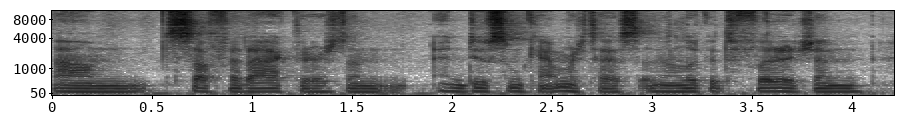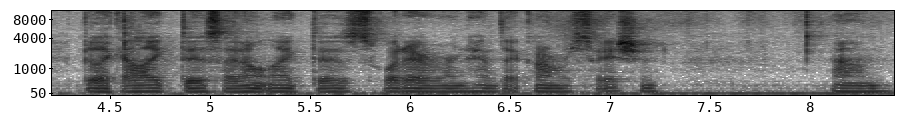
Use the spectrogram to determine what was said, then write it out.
um, stuff with actors, and and do some camera tests, and then look at the footage and be like, I like this, I don't like this, whatever, and have that conversation. Um,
